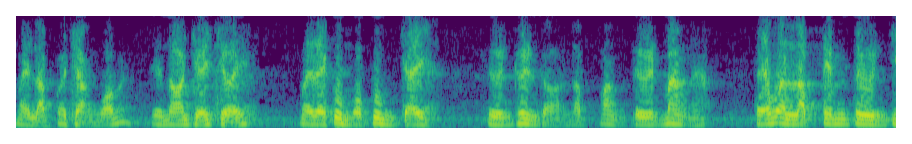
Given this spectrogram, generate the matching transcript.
ไม่หลับก็ chẳng หัวมันจะนอนเฉยๆไม่ได้กุ้มอกกุ้มใจ ตื่นขึ้นก็หลับบ้างตื่นบ้างนะแต่ว่าหลับเต็มตื่นจ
